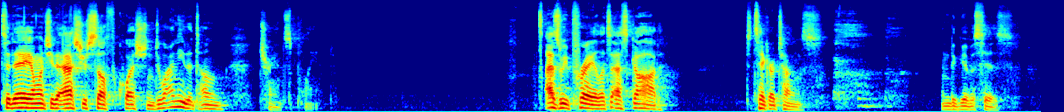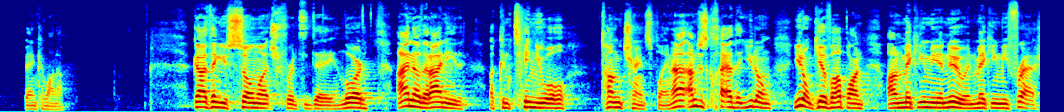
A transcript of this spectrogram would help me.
Today, I want you to ask yourself a question Do I need a tongue transplant? As we pray, let's ask God to take our tongues and to give us His. Ben, come on up. God, thank you so much for today. And Lord, I know that I need a continual tongue transplant. I, am just glad that you don't, you don't give up on, on making me anew and making me fresh.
